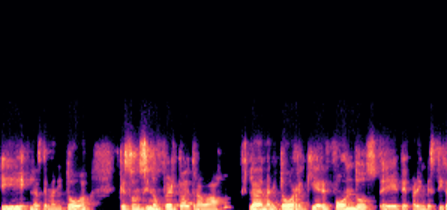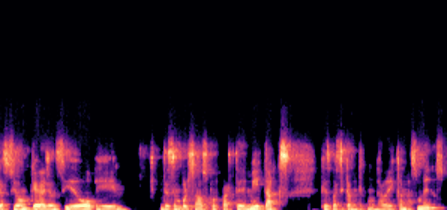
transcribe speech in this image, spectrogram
y las de Manitoba, que son sin oferta de trabajo. La de Manitoba requiere fondos eh, de, para investigación que hayan sido eh, desembolsados por parte de MITAX, que es básicamente como una beca más o menos.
